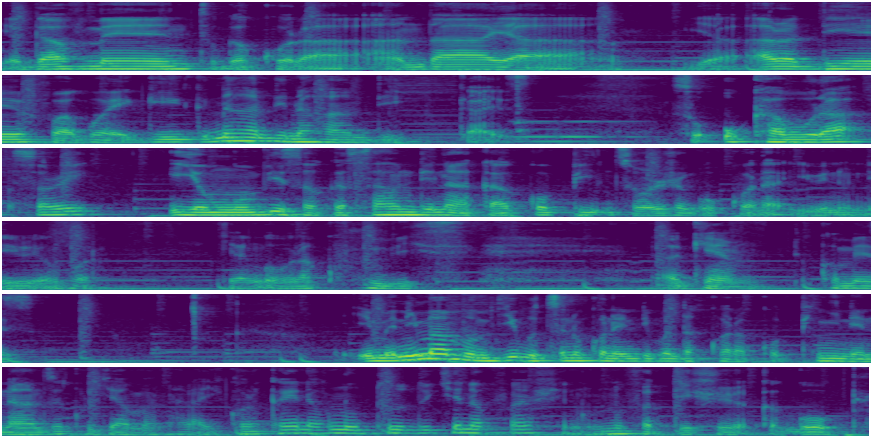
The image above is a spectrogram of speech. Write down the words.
ya government ugakora anda ya ya rdf baguhaye gig n'ahandi n'ahandi guys. So ukabura sorry iyo mwumvise ako gasawundi ni aka kopi nsoje gukora ibintu niriwe nkora. Kugira ngo murakumvise. Okay komeza. N'impamvu mbyibutse nuko nari ndimo ndakora kopi nyine nanze kuryama ntarayikora. Kandi nabona utuntu duke nafashe nufatishije akagopro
